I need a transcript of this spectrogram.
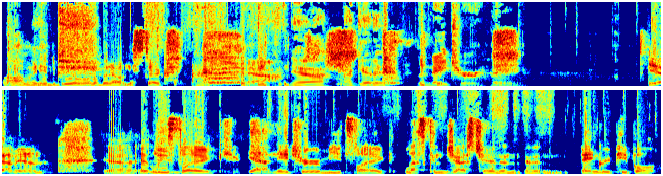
Um, I need to be a little bit out in the sticks. Yeah, yeah, I get it. The nature thing. Yeah, man. Yeah, at least like yeah, nature meets like less congestion and, and angry people.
